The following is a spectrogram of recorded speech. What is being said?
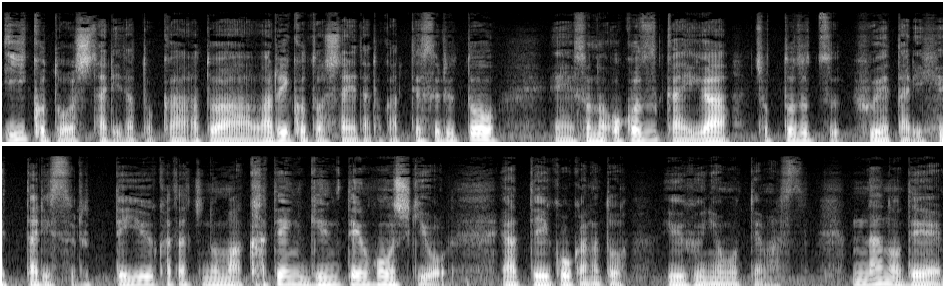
いいことをしたりだとかあとは悪いことをしたりだとかってすると、えー、そのお小遣いがちょっとずつ増えたり減ったりするっていう形の、まあ、加点減点方式をやっていこうかなというふうに思ってます。なので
